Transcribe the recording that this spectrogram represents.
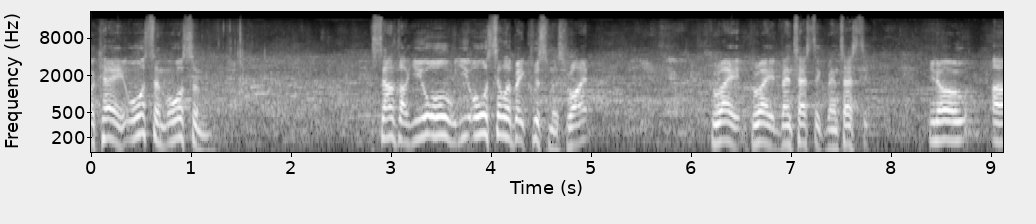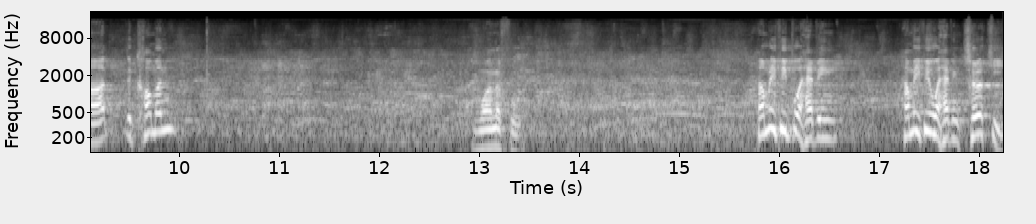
Okay, awesome, awesome. Sounds like you all, you all celebrate Christmas, right? Great, great, fantastic, fantastic. You know, uh, the common, wonderful. How many people are having, how many people are having turkey?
